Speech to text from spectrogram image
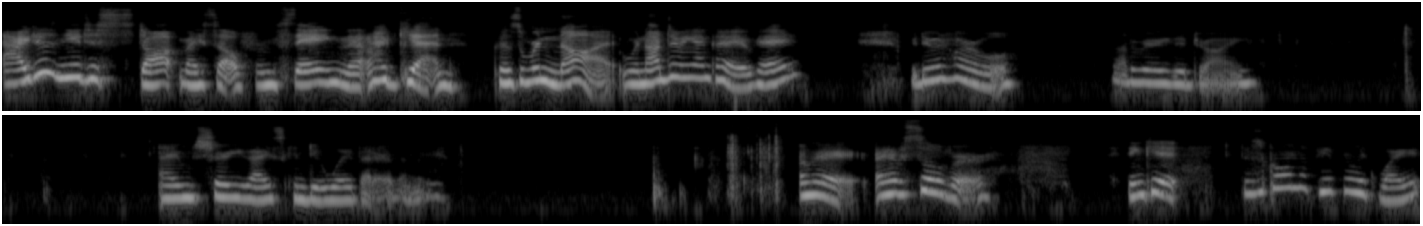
I just need to stop myself from saying that again. Because we're not. We're not doing okay, okay? We're doing horrible. Not a very good drawing. I'm sure you guys can do way better than me. Okay, I have silver. I think it does it go on the paper like white?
